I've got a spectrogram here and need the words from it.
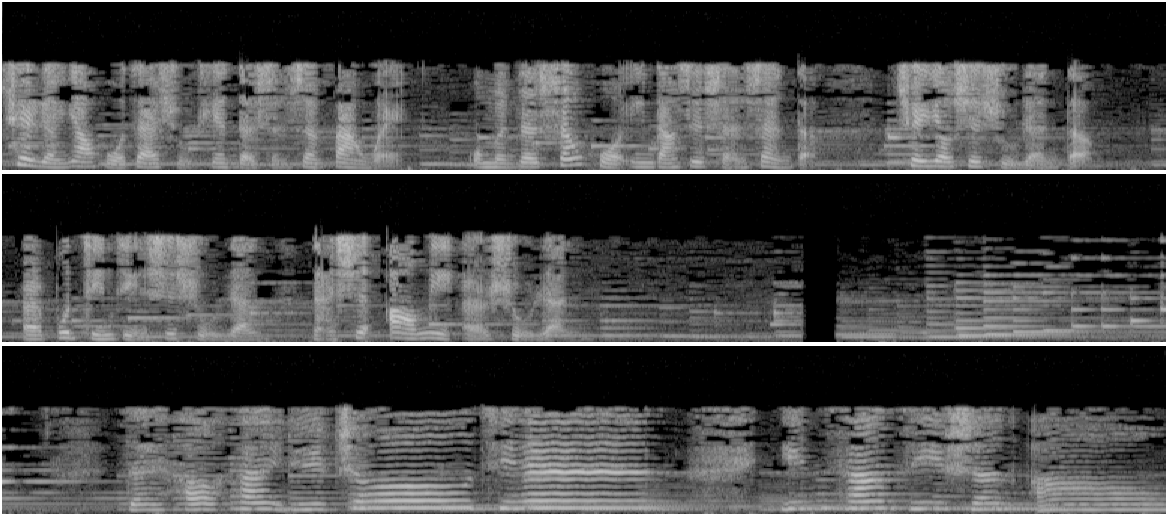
却仍要活在属天的神圣范围。我们的生活应当是神圣的，却又是属人的，而不仅仅是属人，乃是奥秘而属人。在浩瀚宇宙间。因藏极深奥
